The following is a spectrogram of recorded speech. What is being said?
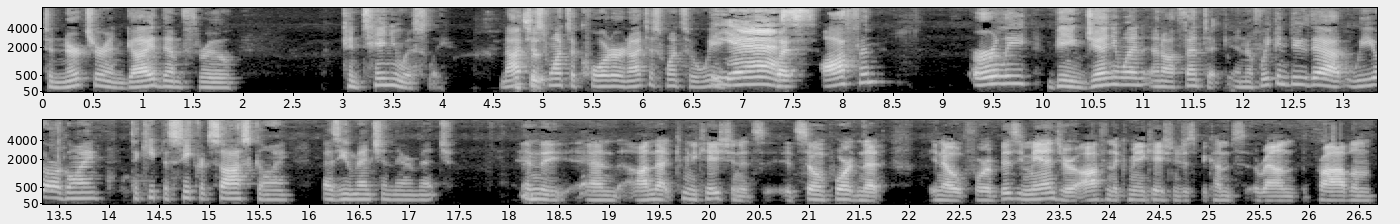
to nurture and guide them through continuously. Not it's just a, once a quarter, not just once a week. Yes. But often, early, being genuine and authentic. And if we can do that, we are going to keep the secret sauce going, as you mentioned there, Mitch. And the and on that communication, it's it's so important that you know, for a busy manager, often the communication just becomes around the problem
